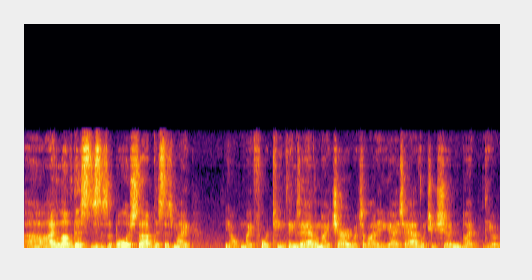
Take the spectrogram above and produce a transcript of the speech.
uh, I love this. This is a bullish setup. This is my, you know, my 14 things I have on my chart, which a lot of you guys have, which you shouldn't. But you know,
